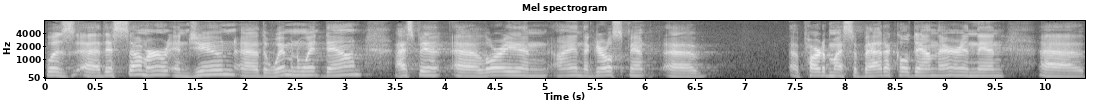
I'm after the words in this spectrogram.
was uh, this summer in June, uh, the women went down. I spent, uh, Lori and I and the girls spent uh, a part of my sabbatical down there, and then uh,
